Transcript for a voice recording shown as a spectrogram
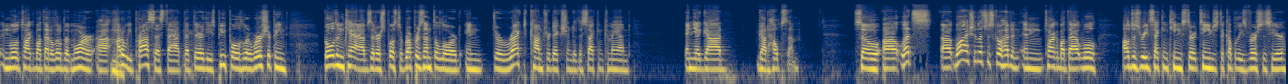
And we'll talk about that a little bit more. Uh, how do we process that? That there are these people who are worshiping golden calves that are supposed to represent the Lord in direct contradiction to the second command, and yet God God helps them. So uh, let's uh, well, actually, let's just go ahead and, and talk about that. We'll I'll just read 2 Kings 13, just a couple of these verses here.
